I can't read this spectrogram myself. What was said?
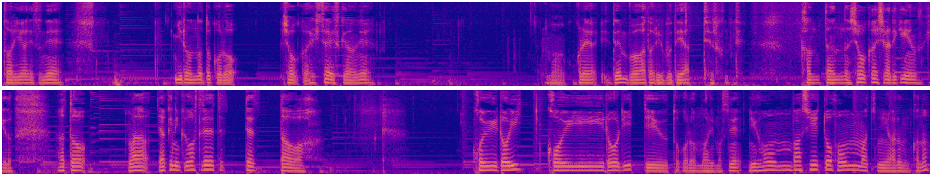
とりあえずねいろんなところ紹介したいですけどね。まあ、これ全部アドリブでやってるんで簡単な紹介しかできへんすけど、あと、まだ焼肉忘れてたわ。恋ロイ、恋ロリっていうところもありますね。日本橋と本町にあるのかな？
